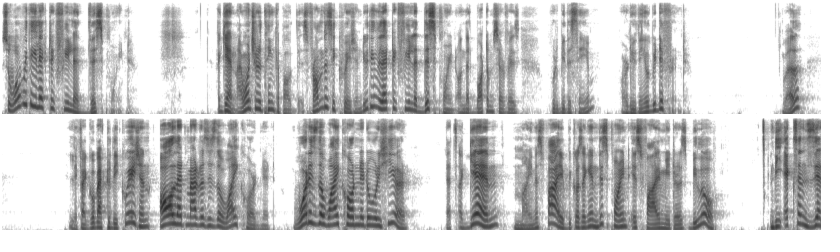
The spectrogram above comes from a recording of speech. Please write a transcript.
So what would the electric field at this point? Again, I want you to think about this. From this equation, do you think the electric field at this point on that bottom surface would be the same, or do you think it'll be different? Well, if I go back to the equation, all that matters is the y coordinate. What is the y coordinate over here? That's again minus 5 because again this point is 5 meters below. The x and z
